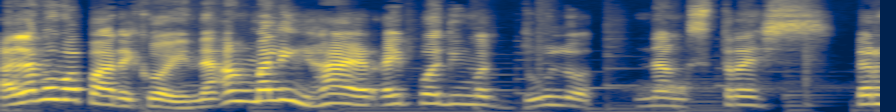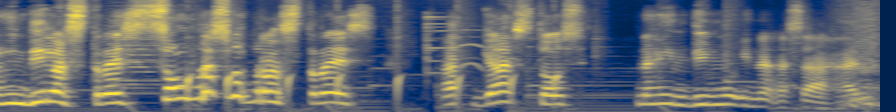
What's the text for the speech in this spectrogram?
Alam mo ba pare ko na ang maling hire ay pwedeng magdulot ng stress. Pero hindi lang stress, sobra-sobrang stress at gastos na hindi mo inaasahan.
